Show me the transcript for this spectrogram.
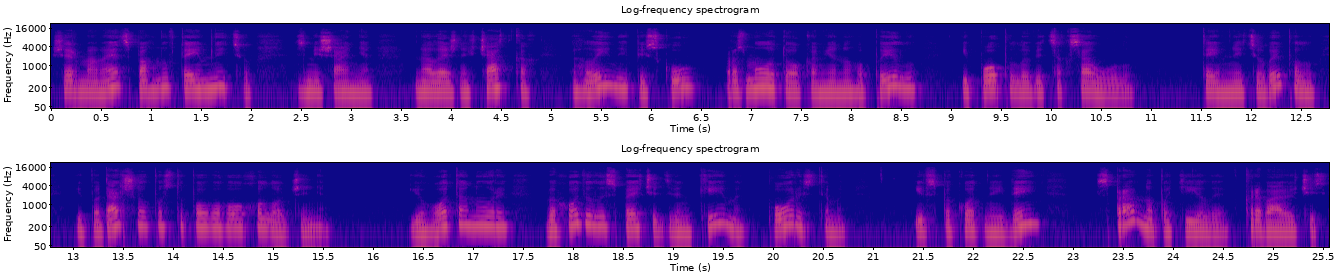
Шермамет спагнув таємницю змішання в належних частках глини, піску, розмолотого кам'яного пилу і попелу від саксаулу, таємницю випалу і подальшого поступового охолодження. Його танури виходили з печі дзвінкими, пористими, і в спекотний день справно потіли, вкриваючись,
